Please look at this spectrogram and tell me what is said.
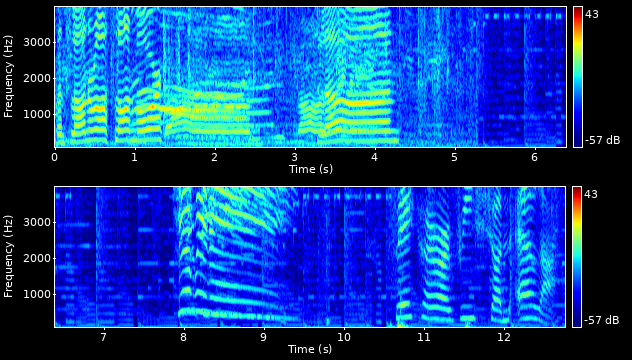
chun sláán ará sláán mór? Slán! Jubilee! Faker ar bhí sean eile.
